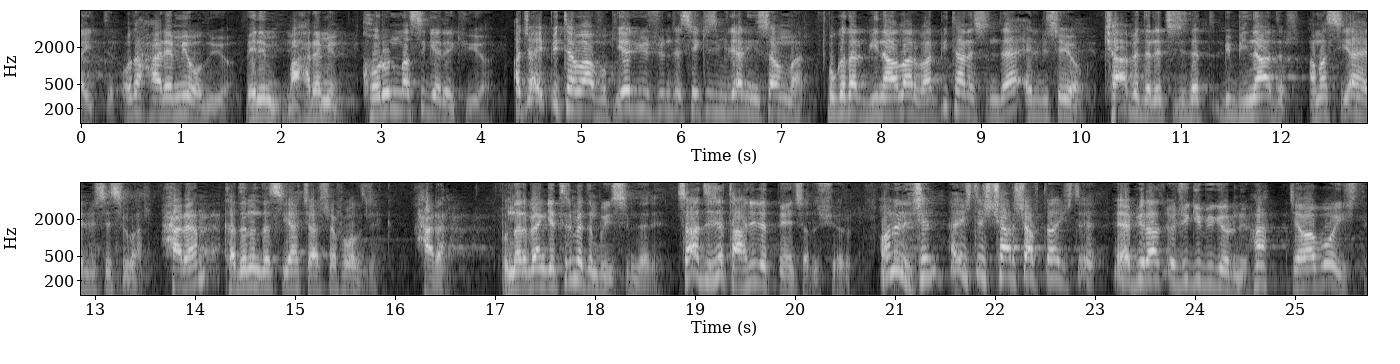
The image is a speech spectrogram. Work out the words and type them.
aittir. O da haremi oluyor. Benim mahremim. Korunması gerekiyor. Acayip bir tevafuk. Yeryüzünde 8 milyar insan var. Bu kadar binalar var. Bir tanesinde elbise yok. Kabe'de neticede bir binadır ama siyah elbisesi var. Harem, kadının da siyah çarşafı olacak. Harem. Bunları ben getirmedim bu isimleri. Sadece tahlil etmeye çalışıyorum. Onun için ha işte çarşafta işte e, biraz öcü gibi görünüyor. Ha cevabı o işte.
